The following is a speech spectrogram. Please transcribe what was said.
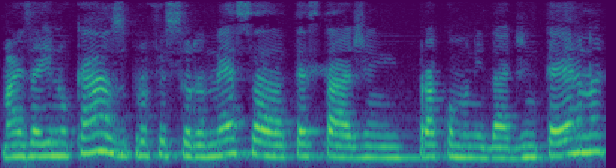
Mas aí, no caso, professora, nessa testagem para a comunidade interna,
